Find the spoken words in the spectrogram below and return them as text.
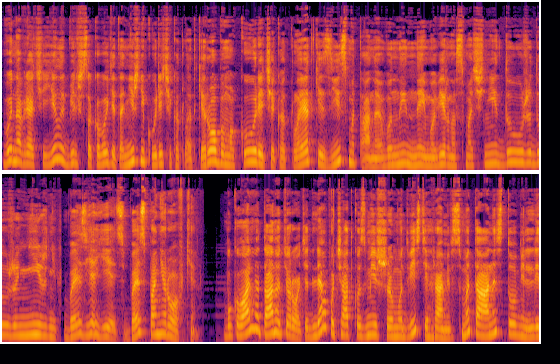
Ви навряд чи їли більш соковиті та ніжні курячі котлетки. Робимо курячі котлетки зі сметаною. Вони неймовірно смачні, дуже дуже ніжні, без яєць, без паніровки. Буквально тануть у роті. Для початку змішуємо 200 грамів сметани, 100 мл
